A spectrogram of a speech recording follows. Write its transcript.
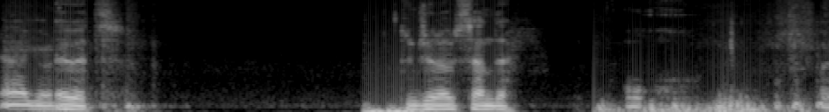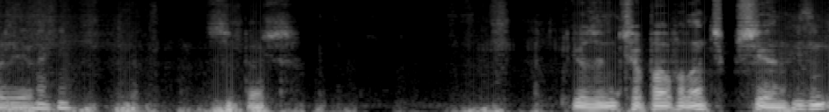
Ha gördüm. Evet. Tuncer abi sende. Oh. Süper ya. Bakayım. Süper. Gözünün çapağı falan çıkmış yani. Bizim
